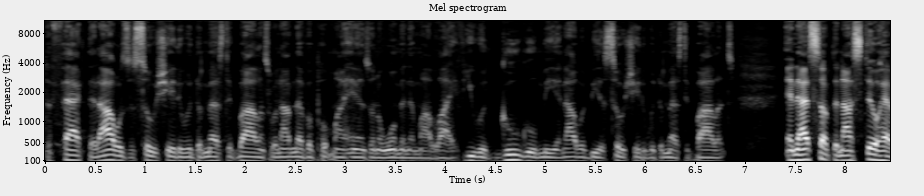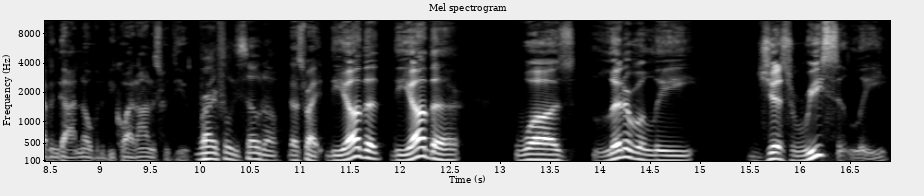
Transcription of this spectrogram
the fact that I was associated with domestic violence when I've never put my hands on a woman in my life. You would Google me, and I would be associated with domestic violence and that's something I still haven't gotten over. To be quite honest with you, rightfully so, though. That's right. The other, the other was literally just recently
